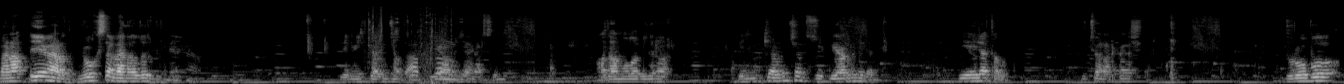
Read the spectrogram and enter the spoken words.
Ben atlayıverdim. Yoksa ben alırdım yani. Benim ilk yardım İşte. Adam olabilir ha. Benim ilk yardım çantası yok. Bir yardım edelim. Bir el atalım. Lütfen arkadaşlar. Drop'u...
